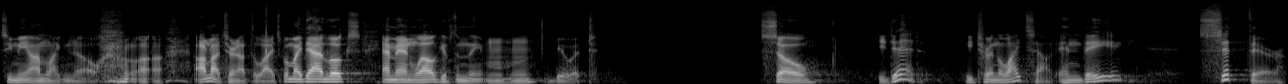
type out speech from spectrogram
See me, I'm like, no, uh-uh. I'm not turning out the lights. But my dad looks, at Manuel gives him the, mm-hmm, do it. So he did. He turned the lights out. And they sit there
